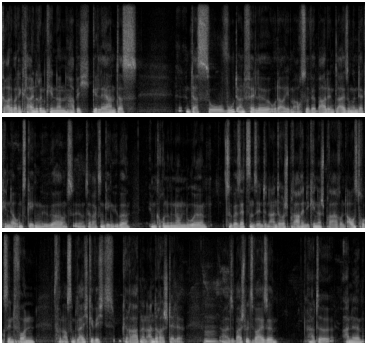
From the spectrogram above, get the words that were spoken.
gerade bei den kleineren Kindern, habe ich gelernt, dass dass so Wutanfälle oder eben auch so verbale Entgleisungen der Kinder uns gegenüber, uns, äh, uns Erwachsenen gegenüber, im Grunde genommen nur zu übersetzen sind in andere Sprache, in die Kindersprache und Ausdruck sind von, von aus dem Gleichgewicht geraten an anderer Stelle. Hm. Also beispielsweise hatte Anne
